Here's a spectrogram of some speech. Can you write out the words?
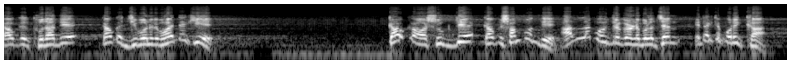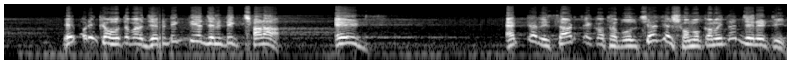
কাউকে ক্ষুধা দিয়ে, কাউকে জীবনের ভয় দেখিয়ে, কাউকে অসুখ দিয়ে, কাউকে সম্পদ দিয়ে। আল্লাহ পবিত্র পবিত্রকরণে বলেছেন, এটা একটা পরীক্ষা। এই পরীক্ষা হতে পারে জেনেটিক দিয়ে জেনেটিক ছাড়া এইডস একটা রিসার্চ কথা বলছে যে সমকামিতা জেনেটিক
